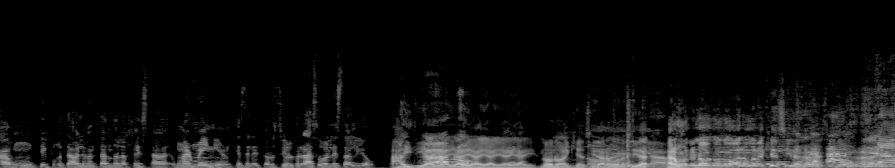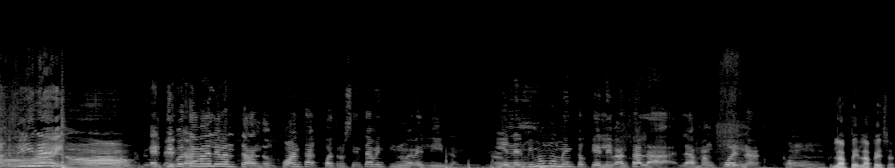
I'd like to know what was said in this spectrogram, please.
a un tipo que estaba levantando la pesa, un Armenian, que se le torció el brazo, le salió. Ay, ay, ay, ay, ay, ay, ay, ay. No, no, I can't see that. I don't want to see that. I don't want to, no, no, no, I don't want to, I can't see that. No, no. Mira, mire. El tipo estaba levantando, ¿cuántas? 429 libras. Y en el mismo momento que levanta la, la mancuerna con La, pe- la pesa.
